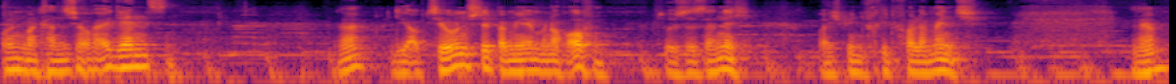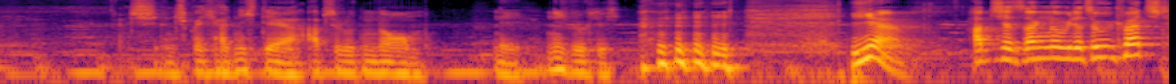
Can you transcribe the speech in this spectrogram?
Und man kann sich auch ergänzen. Ne? Die Option steht bei mir immer noch offen. So ist es ja nicht. Weil ich bin ein friedvoller Mensch. Ne? Ich entspreche halt nicht der absoluten Norm. Nee, nicht wirklich. ja, habt ihr jetzt lange nur wieder zugequatscht?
